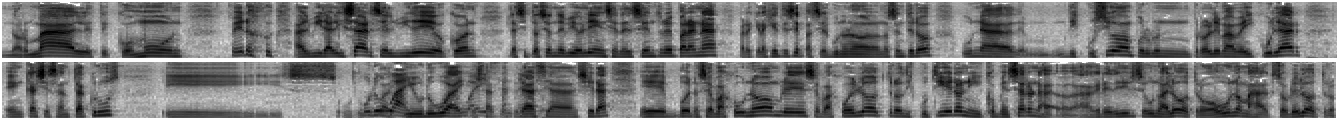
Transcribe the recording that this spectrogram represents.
normal, este, común pero al viralizarse el video con la situación de violencia en el centro de Paraná, para que la gente sepa, si alguno no, se enteró, una discusión por un problema vehicular en calle Santa Cruz y Uruguay, y Uruguay, gracias Gerard. Eh, bueno, se bajó un hombre, se bajó el otro, discutieron y comenzaron a, agredirse uno al otro, o uno más sobre el otro.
